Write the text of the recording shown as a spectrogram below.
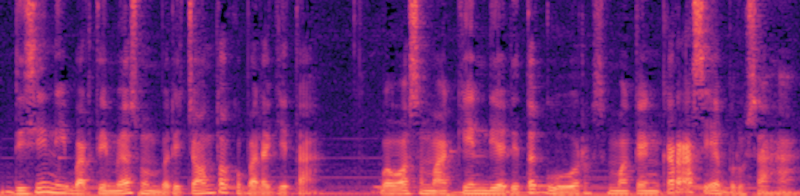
di sini Bartimeus memberi contoh kepada kita bahwa semakin dia ditegur, semakin keras ia berusaha.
